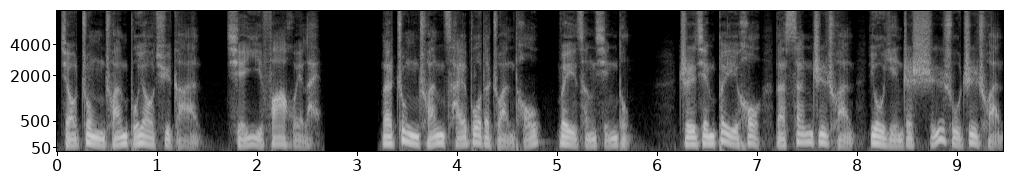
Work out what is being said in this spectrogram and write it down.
叫众船不要去赶，且一发回来。那众船才拨的转头，未曾行动。只见背后那三只船又引着十数只船，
